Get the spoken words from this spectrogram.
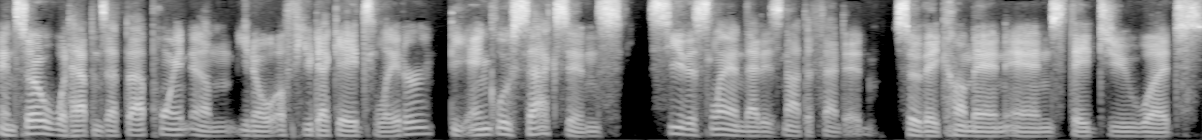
And so what happens at that point, um, you know, a few decades later, the Anglo-Saxons see this land that is not defended. So they come in and they do what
